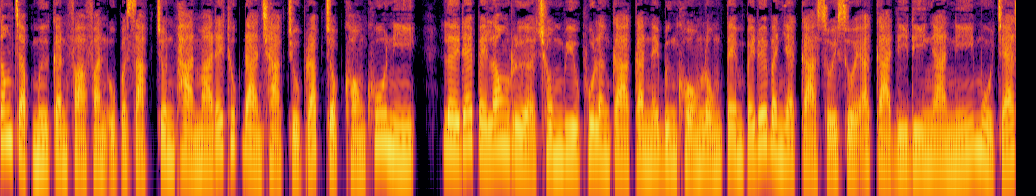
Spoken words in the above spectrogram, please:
ต้องจับมือกันฝ่าฟันอุปสรรคจนผ่านมาได้ทุกด่านฉากจูบรับจบของคู่นี้ เลยได้ไปล่องเรือชมวิวภูลังกากันในบึงโขงหลงเต็มไปด้วยบรรยากาศสวยๆอากาศดีๆ งานนี้หมู่แจ๊ส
